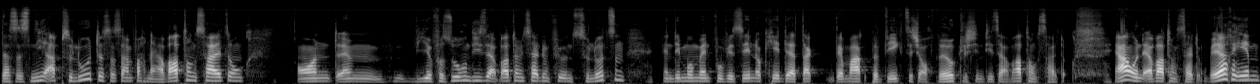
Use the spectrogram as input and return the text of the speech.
das ist nie absolut, das ist einfach eine Erwartungshaltung. Und ähm, wir versuchen diese Erwartungshaltung für uns zu nutzen, in dem Moment, wo wir sehen, okay, der, der Markt bewegt sich auch wirklich in dieser Erwartungshaltung. Ja, und Erwartungshaltung wäre eben,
